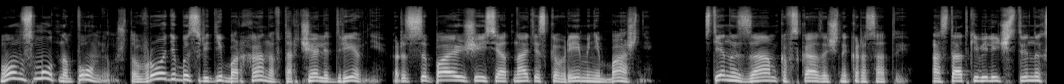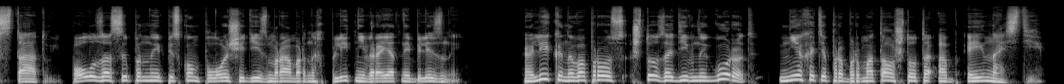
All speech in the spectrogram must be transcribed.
Он смутно помнил, что вроде бы среди барханов торчали древние, рассыпающиеся от натиска времени башни, стены замков сказочной красоты, Остатки величественных статуй, полузасыпанные песком площади из мраморных плит невероятной белизны. Калика на вопрос, что за дивный город, нехотя пробормотал что-то об Эйнастии.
